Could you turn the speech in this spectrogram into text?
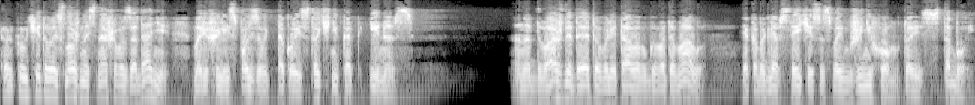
Только учитывая сложность нашего задания, мы решили использовать такой источник, как Инес. Она дважды до этого вылетала в Гватемалу, якобы для встречи со своим женихом, то есть с тобой.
